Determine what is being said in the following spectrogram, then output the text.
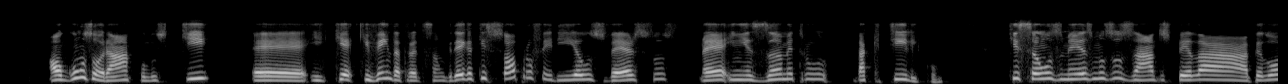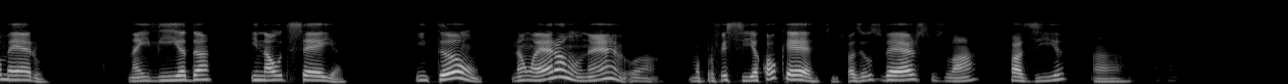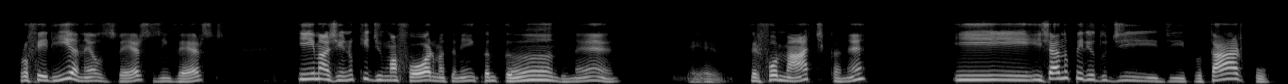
alguns oráculos que, é, e que, que vêm da tradição grega, que só proferia os versos né, em exâmetro dactílico, que são os mesmos usados pela, pelo Homero, na Ilíada e na Odisseia. Então, não eram né, uma profecia qualquer, tinha que fazer os versos lá, fazia a, proferia, né, os versos em versos, e imagino que de uma forma também cantando, né, é, performática, né, e, e, já no período de, de Plutarco,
